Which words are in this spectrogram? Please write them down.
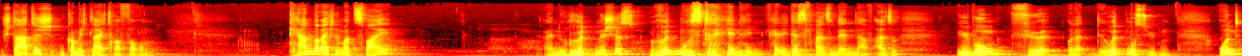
Statisch komme ich gleich drauf, warum. Kernbereich Nummer zwei, ein rhythmisches Rhythmustraining, wenn ich das mal so nennen darf. Also Übung für oder Rhythmus üben. Und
